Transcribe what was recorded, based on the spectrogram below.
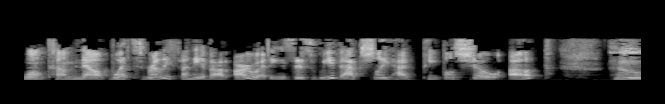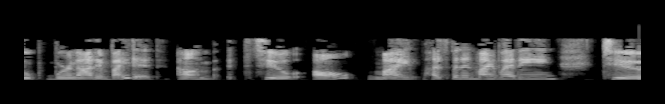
won't come. Now, what's really funny about our weddings is we've actually had people show up who were not invited um, to all my husband and my wedding, to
